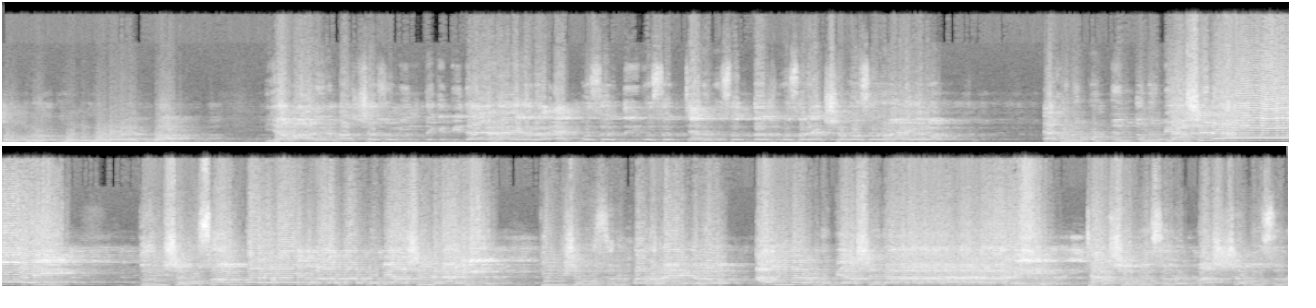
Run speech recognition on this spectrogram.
সংরক্ষণ করে রাখবা। ইয়ামানের বাদশা জমিন থেকে বিদায় হয়ে গেল, এক বছর, দুই বছর, চার বছর, দশ বছর, একশো বছর হয়ে গেল। এখনও পর্যন্ত নবী আসে নাই। দুইশো বছর পার হয়ে গেল আমার নবী আসে নাই। তিনশো বছর পার হয়ে গেল, আল্লাহর নবী আসে নাই। চারশো বছর, পাঁচশো বছর,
